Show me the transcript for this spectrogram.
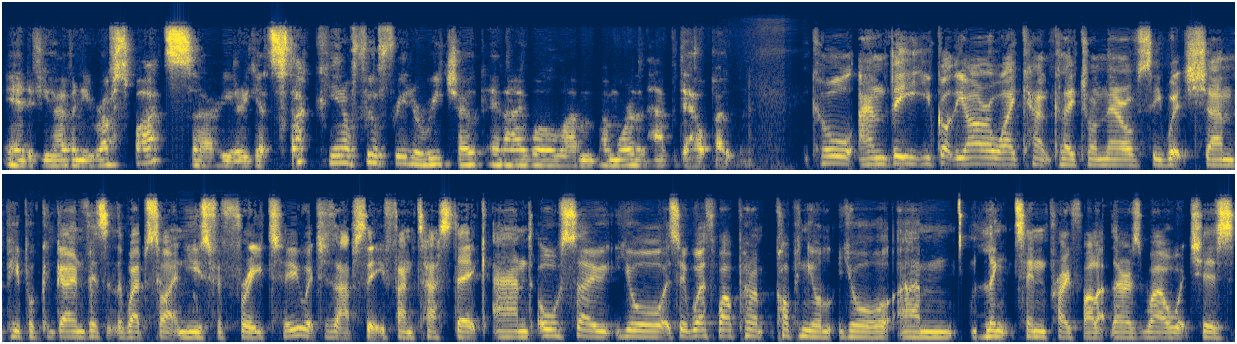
And if you have any rough spots or you know you get stuck, you know feel free to reach out, and I will. Um, I'm more than happy to help out. Cool. And the you've got the ROI calculator on there, obviously, which um, people can go and visit the website and use for free too, which is absolutely fantastic. And also, your is it worthwhile popping your your um, LinkedIn profile up there as well, which is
